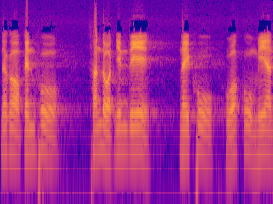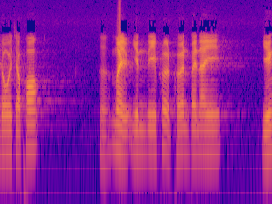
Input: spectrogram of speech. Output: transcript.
แล้วก็เป็นผู้สันโดษยินดี ในคู่หัวคู่เมียโดยเฉพาะไม่ยินดีเพลิดเพลินไปในหญิง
